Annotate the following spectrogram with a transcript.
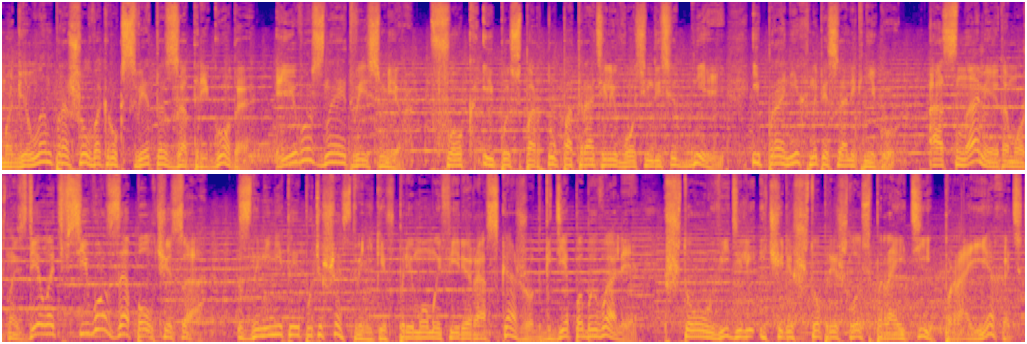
Магеллан прошел вокруг света за три года, и его знает весь мир. Фок и паспорту потратили 80 дней, и про них написали книгу. А с нами это можно сделать всего за полчаса. Знаменитые путешественники в прямом эфире расскажут, где побывали, что увидели и через что пришлось пройти, проехать,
